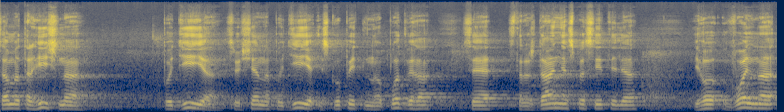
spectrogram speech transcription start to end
саме трагічна подія, священна подія іскупительного подвига це страждання Спасителя, його вольна,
